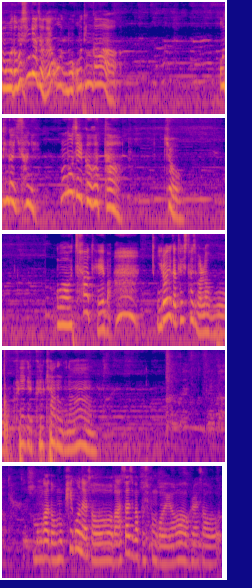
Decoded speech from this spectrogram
뭔가 너무 신기하지 않아요? 어, 뭐 어딘가 어딘가 이상해. 무너질 것 같아. 저. 와, 차 대박. 이러니까 택시 타지 말라고 그 얘기를 그렇게 하는구나. 뭔가 너무 피곤해서 마사지 받고 싶은 거예요. 그래서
